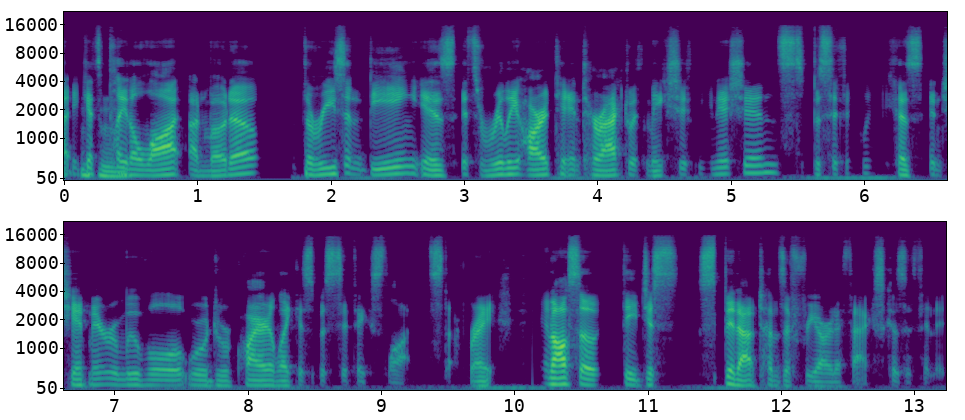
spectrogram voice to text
Uh, It gets Mhm. played a lot on Moto. The reason being is it's really hard to interact with makeshift munitions, specifically because enchantment removal would require like a specific slot and stuff, right? And also they just spit out tons of free artifacts because Affinity.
